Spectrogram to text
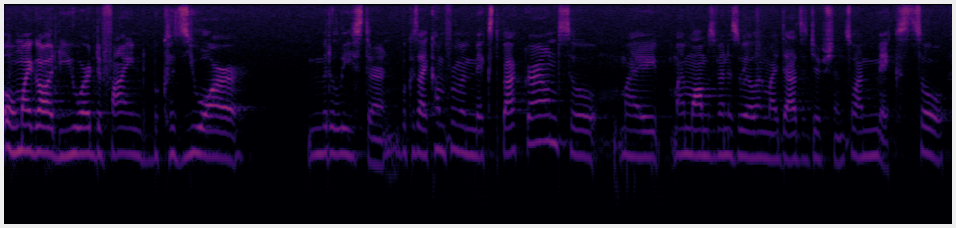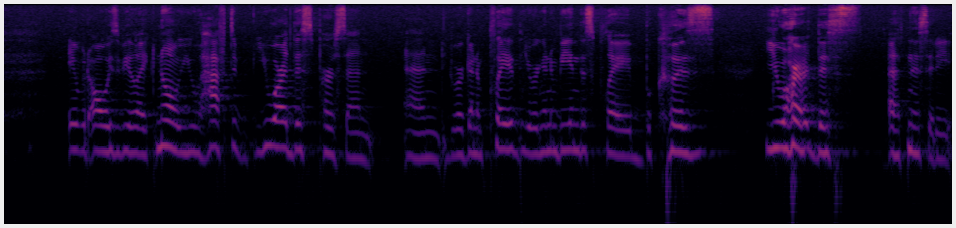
oh my God, you are defined because you are Middle Eastern because I come from a mixed background. So my my mom's Venezuelan, my dad's Egyptian, so I'm mixed. So it would always be like, no, you have to, you are this person, and you're gonna play, you're gonna be in this play because you are this ethnicity.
